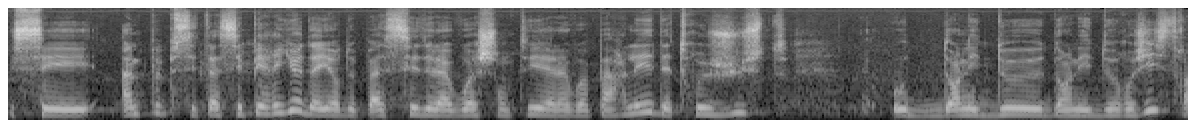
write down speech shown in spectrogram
C'est un peu, c'est assez périlleux d'ailleurs de passer de la voix chantée à la voix parlée, d'être juste dans les deux dans les deux registres.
